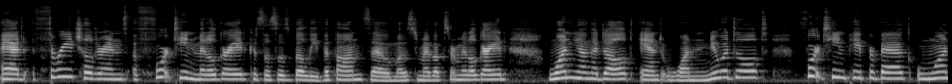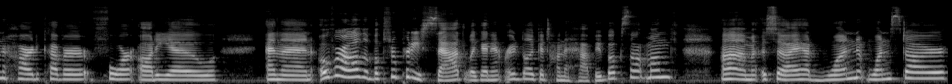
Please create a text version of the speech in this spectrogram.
I had three children's, 14 middle grade, because this was Believathon, so most of my books were middle grade, one young adult, and one new adult, 14 paperback, one hardcover, four audio, and then overall, the books were pretty sad. Like I didn't read like a ton of happy books that month. Um, so I had one one star,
